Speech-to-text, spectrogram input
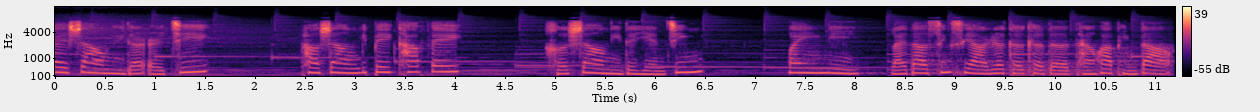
戴上你的耳机，泡上一杯咖啡，合上你的眼睛，欢迎你来到新西亚热可可的谈话频道。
